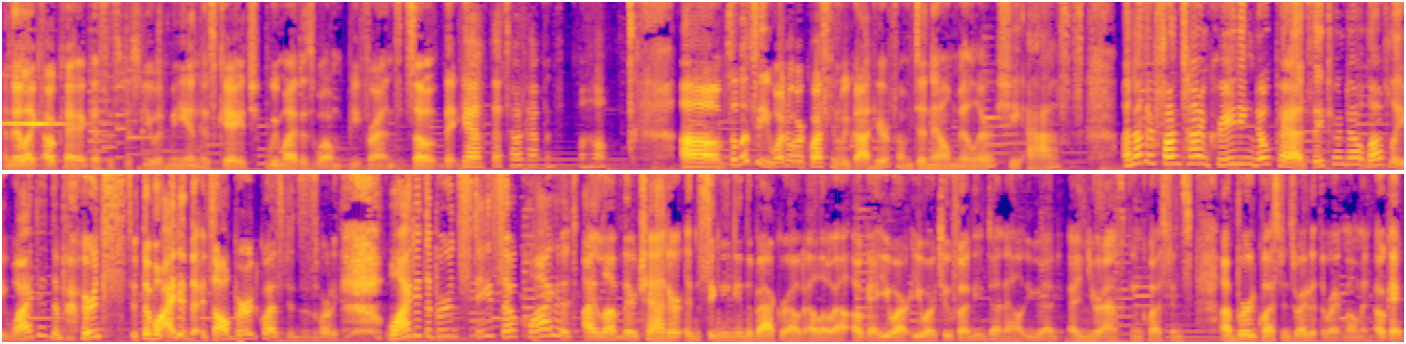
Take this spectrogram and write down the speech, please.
And they're like, okay, I guess it's just you and me in this cage. We might as well be friends. So, yeah, that's how it happens. Uh huh. Um, so let's see, one more question we've got here from Danelle Miller. She asks, "Another fun time creating notepads. They turned out lovely. Why did the birds? The why did the, it's all bird questions this morning? Why did the birds stay so quiet? I love their chatter and singing in the background. LOL. Okay, you are you are too funny, Danelle. You had, and you're asking questions, uh, bird questions, right at the right moment. Okay,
